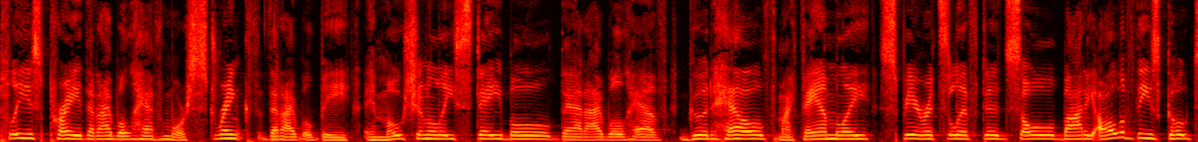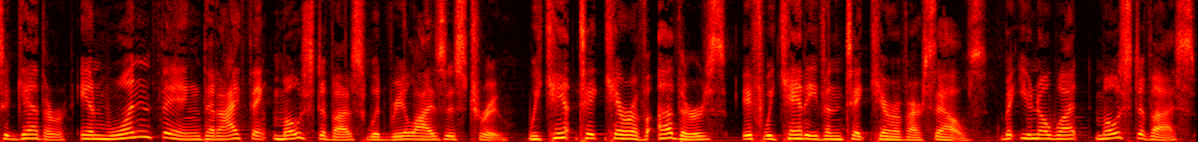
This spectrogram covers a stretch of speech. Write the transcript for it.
please pray that I will have more strength, that I will be emotionally stable, that I will have good health, my family, spirits lifted, soul body, all of these go together in one thing that I think most of us would realize is true. We can't take care of others if we can't even take care of ourselves. But you know what? Most of us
